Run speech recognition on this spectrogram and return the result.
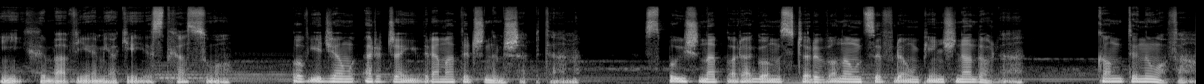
I chyba wiem, jakie jest hasło. powiedział RJ dramatycznym szeptem. Spójrz na paragon z czerwoną cyfrą 5 na dole. Kontynuował.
